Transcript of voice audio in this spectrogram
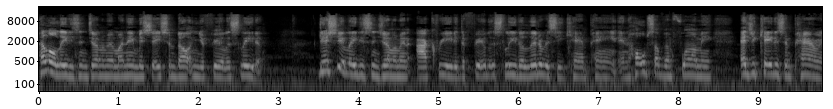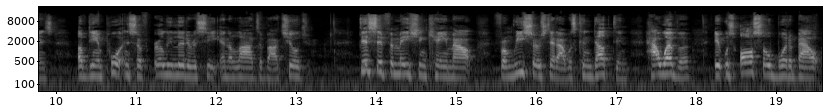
Hello, ladies and gentlemen. My name is Jason Belton, your fearless leader. This year, ladies and gentlemen, I created the Fearless Leader Literacy Campaign in hopes of informing educators and parents of the importance of early literacy in the lives of our children. This information came out from research that I was conducting. However, it was also brought about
